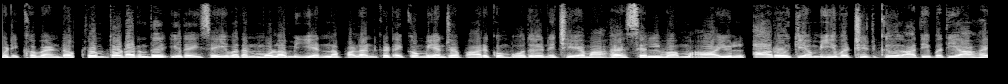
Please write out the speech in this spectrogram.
முடிக்க வேண்டும். மற்றும் தொடர்ந்து இதை செய்வதன் மூலம் என்ன பலன் கிடைக்கும் என்று பார்க்கும்போது நிச்சயமாக செல்வம் ஆயுள் ஆரோக்கியம் இவற்றிற்கு அதிபதியாக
